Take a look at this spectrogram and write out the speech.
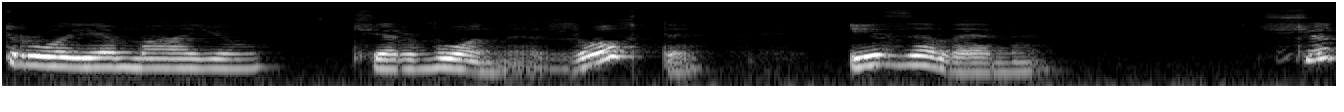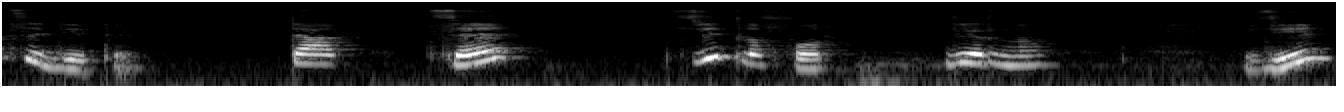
троє маю червоне, жовте і зелене. Що це, діти? Так, це світлофор. Вірно. Він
